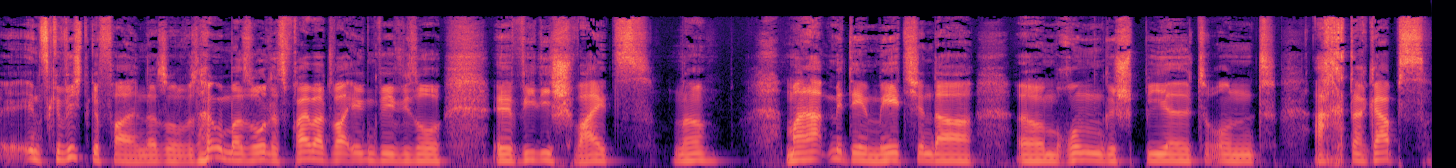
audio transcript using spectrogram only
ins Gewicht gefallen. Also sagen wir mal so, das Freibad war irgendwie wie so, äh, wie die Schweiz, ne? Man hat mit dem Mädchen da ähm, rumgespielt und ach, da gab's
